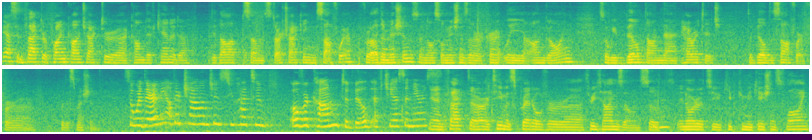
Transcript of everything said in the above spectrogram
Yes, in fact, our prime contractor, uh, ComDev Canada, developed some star tracking software for other missions and also missions that are currently ongoing. So we built on that heritage to build the software for, uh, for this mission. So were there any other challenges you had to overcome to build FGS and NIRISS? Yeah, in fact, uh, our team is spread over uh, three time zones. So mm-hmm. in order to keep communications flowing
